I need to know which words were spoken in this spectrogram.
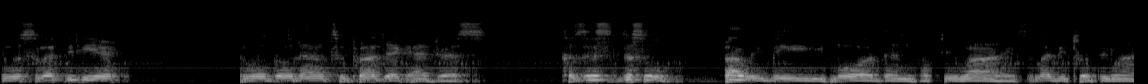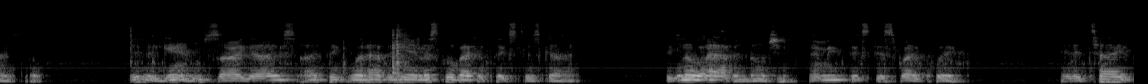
and we'll select it here, and we'll go down to project address, because this this will probably be more than a few lines. It might be two or three lines. So it again. I'm sorry, guys. I think what happened here, let's go back and fix this guy. You know what happened, don't you? Let me fix this right quick. Edit type.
